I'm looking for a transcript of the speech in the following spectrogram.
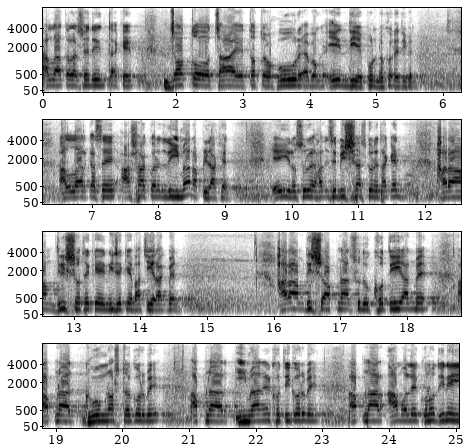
আল্লাহ তালা সেদিন তাকে যত চায় তত হুর এবং ইন দিয়ে পূর্ণ করে দিবেন। আল্লাহর কাছে আশা করে যদি ইমান আপনি রাখেন, এই রসুলের হাদিসে বিশ্বাস করে থাকেন, হারাম দৃশ্য থেকে নিজেকে বাঁচিয়ে রাখবেন। হারাম দৃশ্য আপনার শুধু ক্ষতি আনবে, আপনার ঘুম নষ্ট করবে, আপনার ইমানের ক্ষতি করবে, আপনার আমলে কোনো দিনেই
